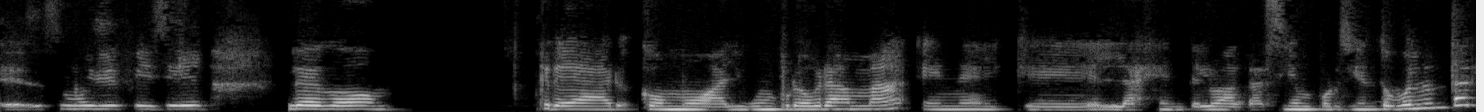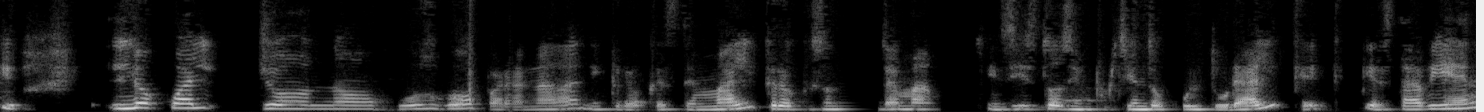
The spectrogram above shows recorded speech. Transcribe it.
Es muy difícil luego crear como algún programa en el que la gente lo haga 100% voluntario, lo cual yo no juzgo para nada, ni creo que esté mal, creo que es un tema, insisto, 100% cultural, que, está bien.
